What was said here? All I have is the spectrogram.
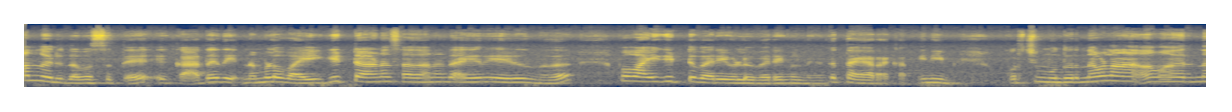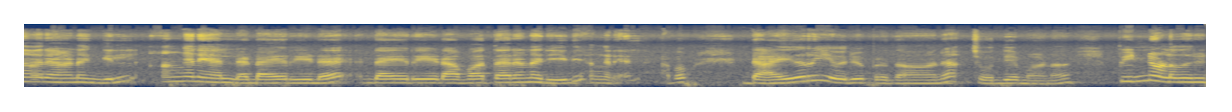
അന്നൊരു ദിവസത്തെ അതായത് നമ്മൾ വൈകിട്ടാണ് സാധാരണ ഡയറി എഴുതുന്നത്. അപ്പോൾ വൈകിട്ട് വരെയുള്ള വിവരങ്ങൾ നിങ്ങൾക്ക് തയ്യാറാക്കാം. ഇനിയും കുറച്ച് മുതിർന്നവൾ വരുന്നവരാണെങ്കിൽ അങ്ങനെയല്ല ഡയറിയുടെ ഡയറിയുടെ അവതരണ രീതി അങ്ങനെയല്ല. അപ്പം ഡയറി ഒരു പ്രധാന ചോദ്യമാണ്. പിന്നുള്ളതൊരു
